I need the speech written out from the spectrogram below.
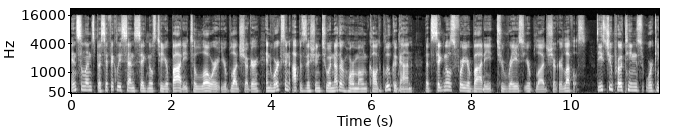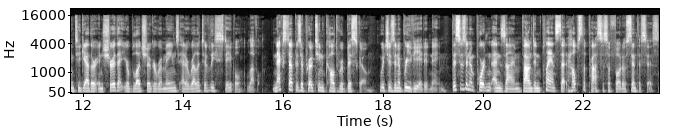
Insulin specifically sends signals to your body to lower your blood sugar and works in opposition to another hormone called glucagon that signals for your body to raise your blood sugar levels. These two proteins working together ensure that your blood sugar remains at a relatively stable level. Next up is a protein called rubisco, which is an abbreviated name. This is an important enzyme found in plants that helps the process of photosynthesis.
